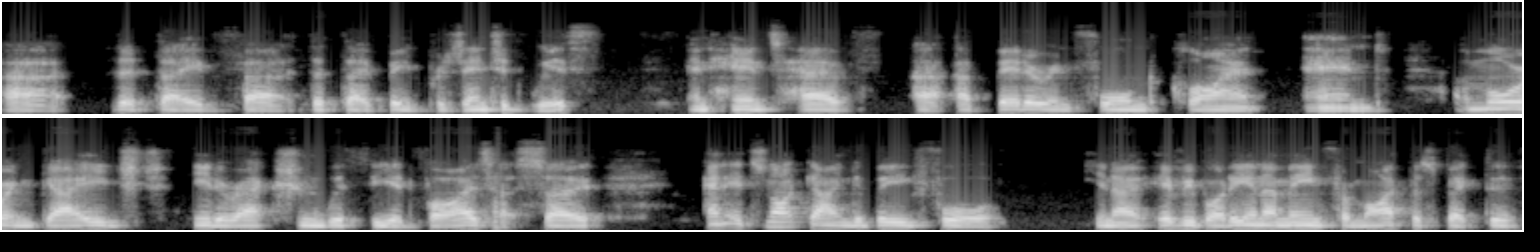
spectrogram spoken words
uh, that they've uh, that they've been presented with, and hence have a, a better informed client and a more engaged interaction with the advisor. So, and it's not going to be for, you know, everybody. And I mean, from my perspective,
